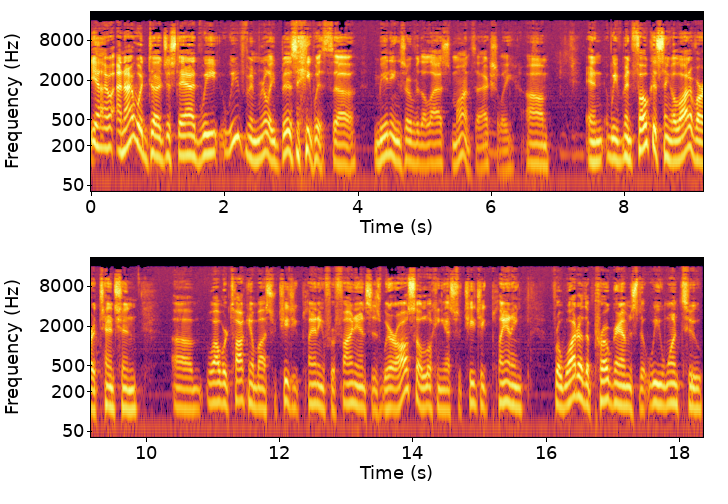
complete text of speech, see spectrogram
Yeah, and I would uh, just add we we've been really busy with uh, meetings over the last month, actually, um, and we've been focusing a lot of our attention um, while we're talking about strategic planning for finances, we're also looking at strategic planning for what are the programs that we want to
